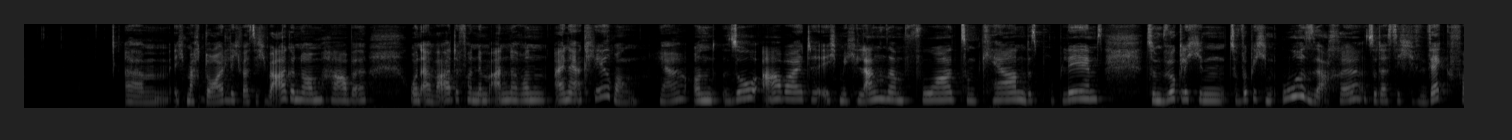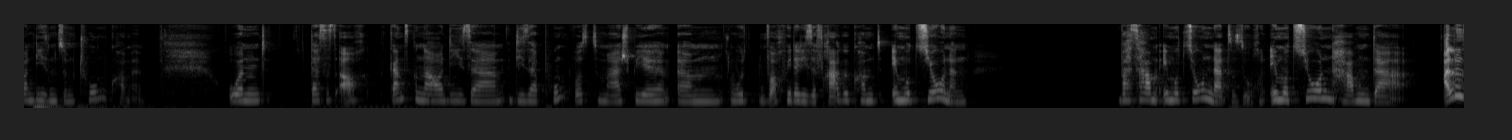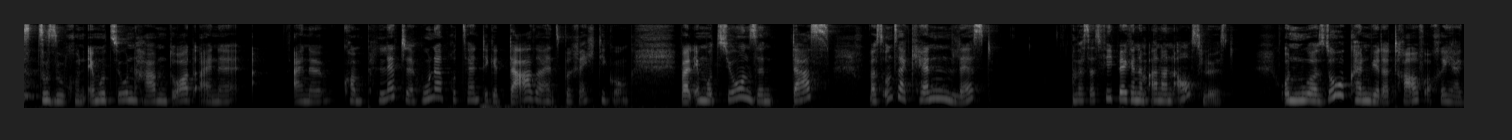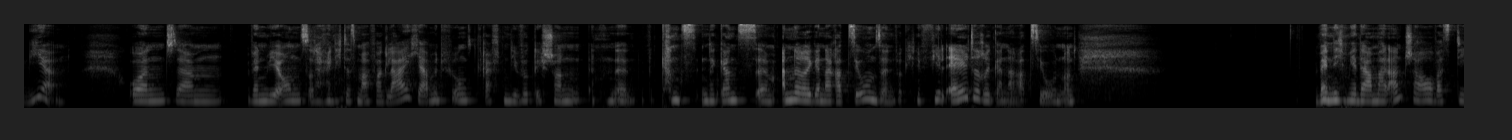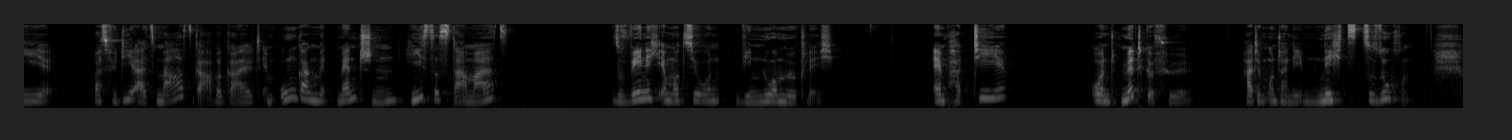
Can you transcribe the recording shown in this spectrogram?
ähm, ich deutlich, was ich wahrgenommen habe und erwarte von dem anderen eine Erklärung. Ja? Und so arbeite ich mich langsam vor zum Kern des Problems, zum wirklichen, zur wirklichen Ursache, sodass ich weg von diesem Symptom komme. Und das ist auch ganz genau dieser, dieser Punkt, wo es zum Beispiel, ähm, wo, wo auch wieder diese Frage kommt, Emotionen. Was haben Emotionen da zu suchen? Emotionen haben da alles zu suchen. Emotionen haben dort eine, eine komplette, hundertprozentige Daseinsberechtigung, weil Emotionen sind das, was uns erkennen lässt, was das Feedback in einem anderen auslöst. Und nur so können wir darauf auch reagieren. Und ähm, wenn wir uns, oder wenn ich das mal vergleiche, ja, mit Führungskräften, die wirklich schon eine ganz, eine ganz ähm, andere Generation sind, wirklich eine viel ältere Generation. Und wenn ich mir da mal anschaue, was die, was für die als Maßgabe galt im Umgang mit Menschen, hieß es damals, so wenig Emotionen wie nur möglich. Empathie und Mitgefühl hat im Unternehmen nichts zu suchen.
